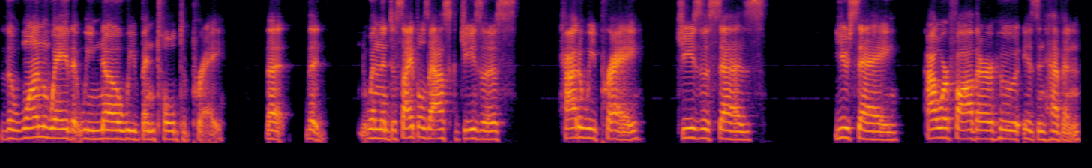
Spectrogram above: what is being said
the one way that we know we've been told to pray. That that when the disciples ask Jesus, how do we pray? Jesus says, you say, Our Father who is in heaven.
